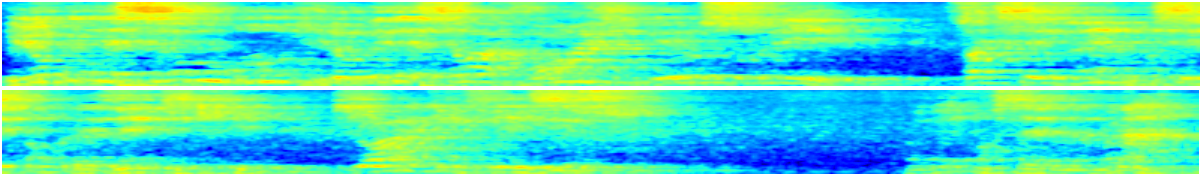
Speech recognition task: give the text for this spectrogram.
Ele obedeceu o anjo, ele obedeceu a voz de Deus sobre ele. Só que vocês lembram, vocês estão presentes aqui, que hora que ele fez isso? Alguém consegue lembrar?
